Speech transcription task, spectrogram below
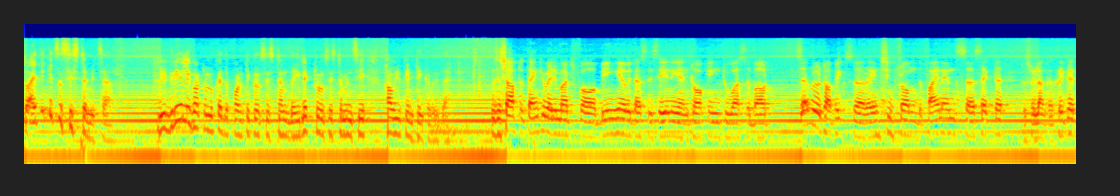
So I think it's the system itself. We've really got to look at the political system, the electoral system and see how you can tinker with that. Mr. Schaffter, thank you very much for being here with us this evening and talking to us about several topics uh, ranging from the finance uh, sector to Sri Lanka cricket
